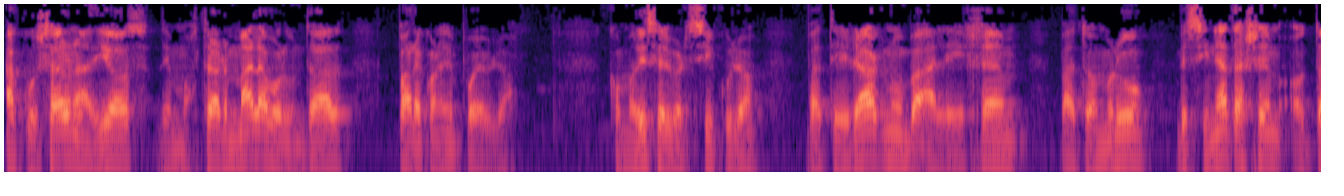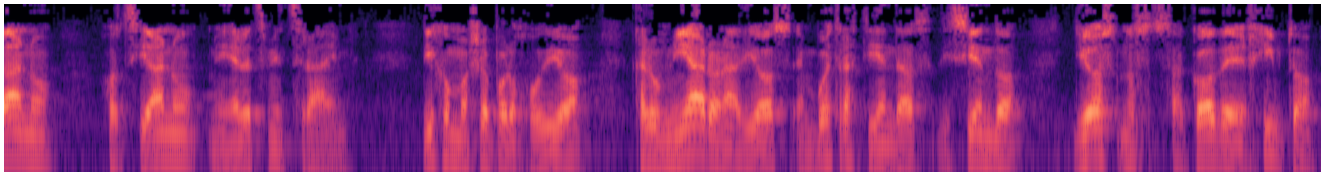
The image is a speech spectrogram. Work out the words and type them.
Acusaron a Dios de mostrar mala voluntad para con el pueblo. Como dice el versículo, Batiragnu ba'aleichem, batomru, besinat Hashem otanu, hotzianu eretz mitzrayim. Dijo Moshe por judío, calumniaron a Dios en vuestras tiendas, diciendo, Dios nos sacó de Egipto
